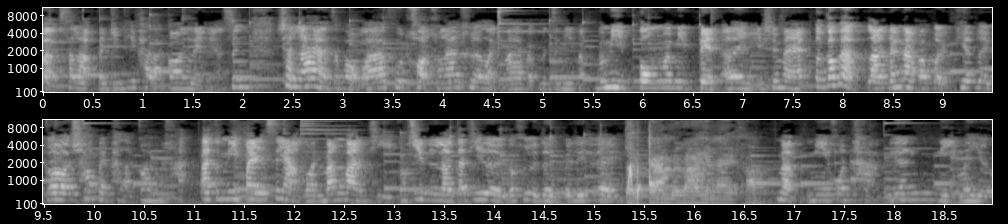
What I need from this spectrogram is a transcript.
แบบสลับไปกินที่พารากอนอะไรเงี้ย ซึ่งชั้นล่างอะจะบอกว่าฟู้ดคอร์ทข้างล่างคืออร่อยมากแบบมันจะมีแบบบะหมี่ปงบะหมี่เป็ดอะไรอย่างงี้ใช่ไหมแล้วก็แบบร้านดังๆมาเปิดเพียบเลยก็ชอบไปพารากอนนะคะอาจจะมีไปสยามวันบ้างบางทีก็กินแล้วแต่ที่เลยก็คือเดินไปเรื่อยจัดการเวลายังไงครับๆแบบมีคนถามเรื่องนี้มาเยอะ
